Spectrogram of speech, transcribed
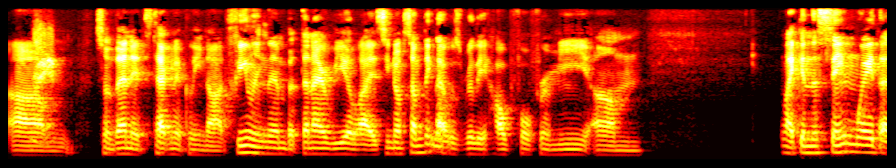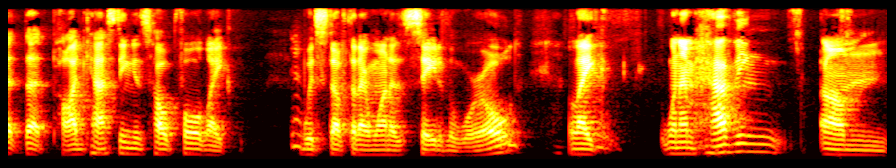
um Right. so then it's technically not feeling them but then i realized you know something that was really helpful for me um like in the same way that that podcasting is helpful like. With stuff that i want to say to the world like Mhm. when i'm having um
